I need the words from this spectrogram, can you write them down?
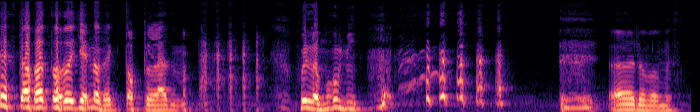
estaba todo lleno de ectoplasma. Fue la momia. ah, no mames.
